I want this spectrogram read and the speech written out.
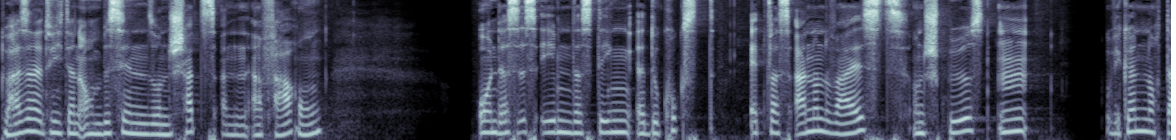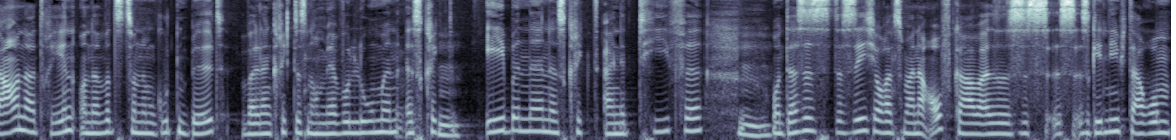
Du hast ja natürlich dann auch ein bisschen so einen Schatz an Erfahrung. Und das ist eben das Ding, äh, du guckst etwas an und weißt und spürst, mh, wir könnten noch da und da drehen und dann wird es zu einem guten Bild, weil dann kriegt es noch mehr Volumen, es kriegt Ebenen, es kriegt eine Tiefe und das ist, das sehe ich auch als meine Aufgabe. Also es ist, es, es geht nicht darum,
